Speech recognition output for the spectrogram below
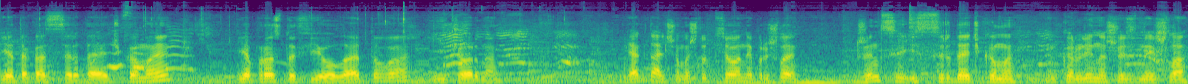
є така з сердечками, є просто фіолетова і чорна. Як далі? Ми ж тут цього не пройшли. Джинси із сердечками. Кароліна щось знайшла.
